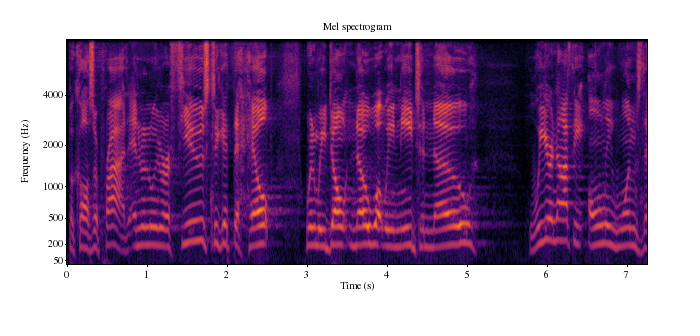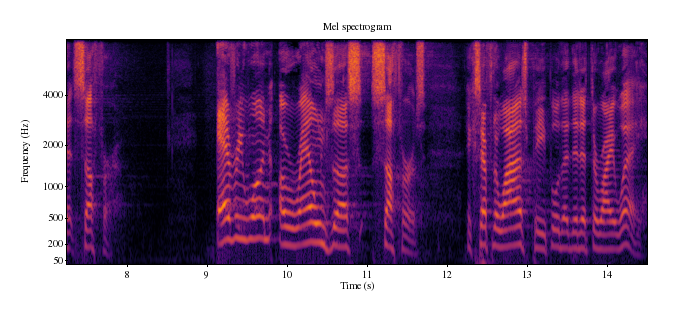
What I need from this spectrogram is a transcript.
because of pride. And when we refuse to get the help when we don't know what we need to know, we are not the only ones that suffer. Everyone around us suffers, except for the wise people that did it the right way.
